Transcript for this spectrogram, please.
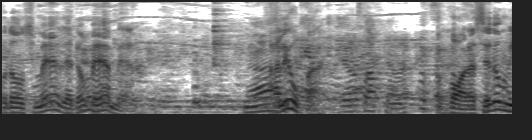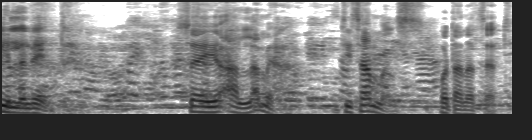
och de som är där, de är med. Ja, Allihopa. Vare sig de vill eller inte. Så är ju alla med. Tillsammans på ett annat sätt.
